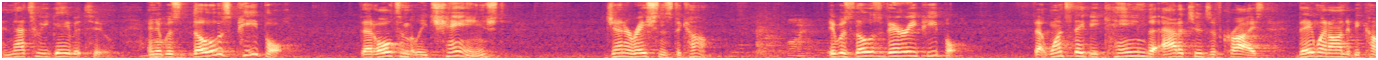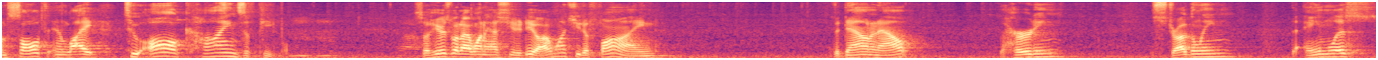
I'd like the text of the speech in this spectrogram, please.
And that's who he gave it to. And it was those people that ultimately changed generations to come. It was those very people that once they became the attitudes of Christ, they went on to become salt and light to all kinds of people. So here's what I want to ask you to do I want you to find the down and out, the hurting, the struggling, the aimless,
